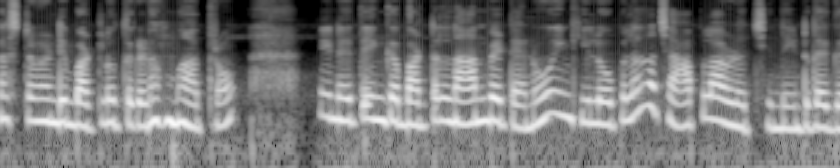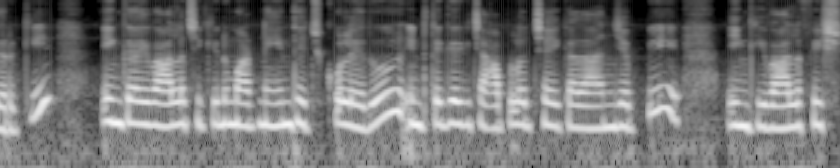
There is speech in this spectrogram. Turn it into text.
కష్టం అండి బట్టలు ఉతకడం మాత్రం. నేనైతే ఇంకా బట్టలు నానబెట్టాను. ఇంక ఈ లోపల చేపల ఆవిడ వచ్చింది ఇంటి దగ్గరికి. ఇంకా ఇవాళ చికెన్ మటన్ ఏం తెచ్చుకోలేదు. ఇంటి దగ్గరికి చేపలు వచ్చాయి కదా అని చెప్పి ఇంక ఇవాళ ఫిష్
